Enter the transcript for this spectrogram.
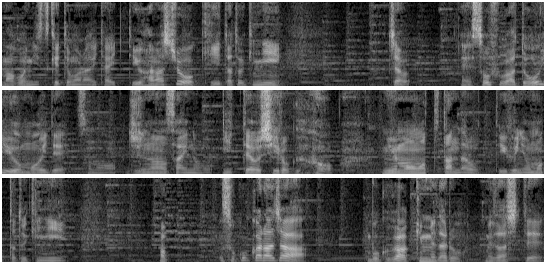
孫につけてもらいたいっていう話を聞いた時にじゃあ、え、祖父はどういう思いでその17歳の新田義弘君を見守ってたんだろうっていうふうに思った時に、まあ、そこからじゃあ僕が金メダルを目指して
